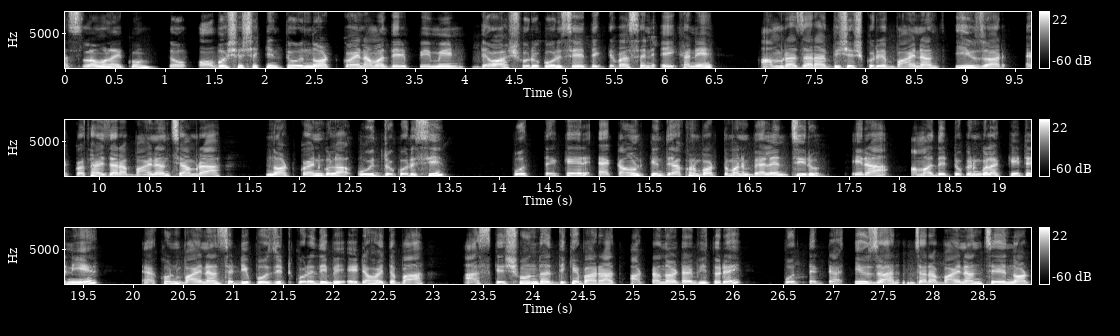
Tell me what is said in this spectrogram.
আসসালামু আলাইকুম। তো অবশেষে কিন্তু নট কয়েন আমাদের পেমেন্ট দেওয়া শুরু করেছে। দেখতে পাচ্ছেন এইখানে আমরা যারা বিশেষ করে বাইনান্স ইউজার এক কথায় যারা বাইনান্সে আমরা নট কয়েনগুলো উইথড্র করেছি, প্রত্যেকের অ্যাকাউন্ট কিন্তু এখন বর্তমান ব্যালেন্স জিরো এরা আমাদের টোকেনগুলো কেটে নিয়ে এখন বাইন্যান্সে ডিপোজিট করে দিবে। এটা হয়তো বা আজকে সন্ধ্যার দিকে বা রাত আটটা, নয়টার ভিতরেই প্রত্যেকটা ইউজার যারা বাইনান্সে নট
